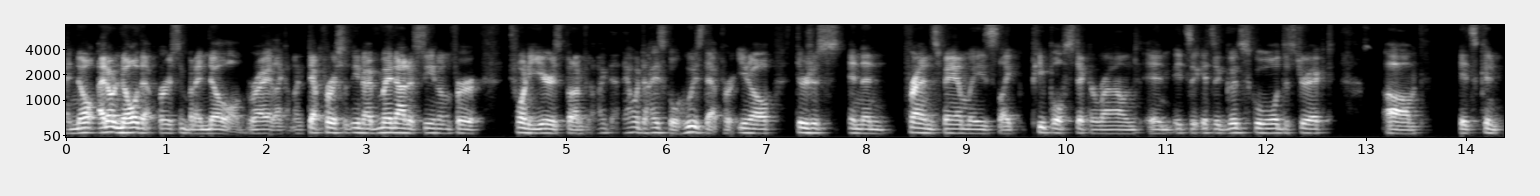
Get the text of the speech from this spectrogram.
I know I don't know that person, but I know them, right? Like I'm like that person, you know, I may not have seen them for 20 years, but I'm like, I went to high school. Who is that for? You know, there's just and then friends, families, like people stick around, and it's a, it's a good school district. Um, it's con-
